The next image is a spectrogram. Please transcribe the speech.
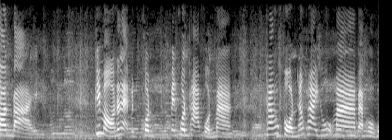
ตอนบ่าย พี่หมอนั่นแหละเป็นคนเป็นคนพาฝนมา ทั้งฝนทั้งพายุมาแบบโอ้โห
